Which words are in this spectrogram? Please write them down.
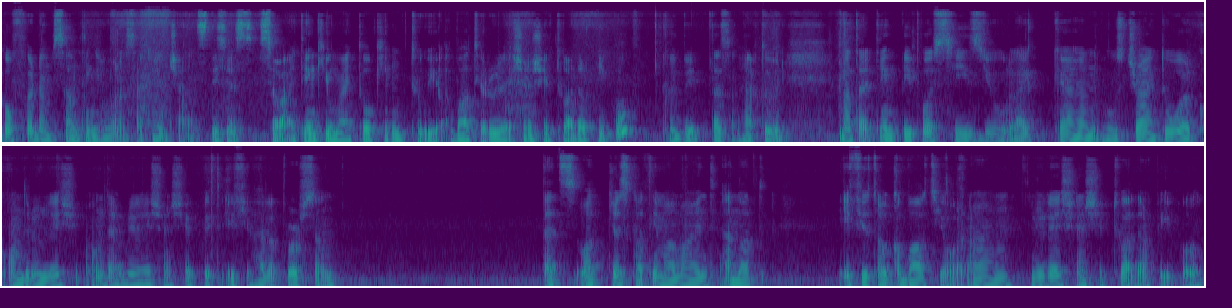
go for them something and want a second chance. This is so. I think you might talking to you about your relationship to other people. Could be, doesn't have to be, but I think people sees you like um, who's trying to work on the relation on their relationship with. If you have a person, that's what just got in my mind. I'm not if you talk about your um, relationship to other people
